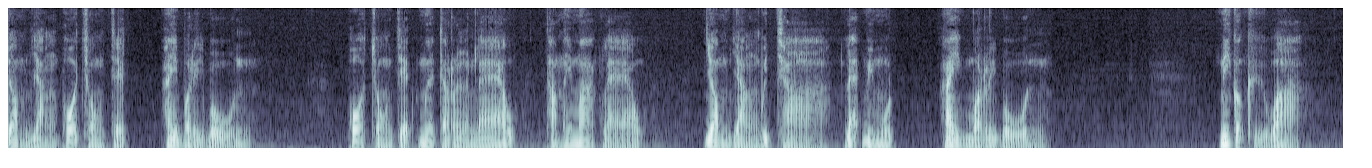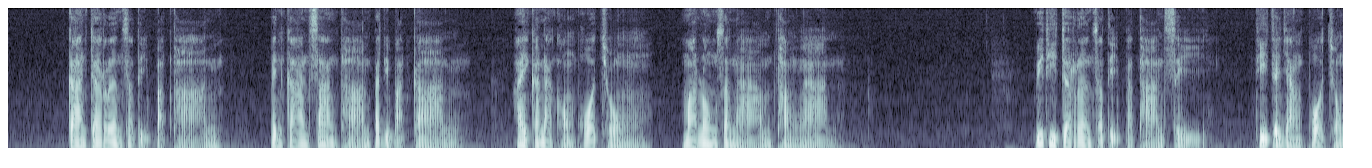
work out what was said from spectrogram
ย่อมยังโพชฌงเจ็ดให้บริบูรณ์ โพชฌงเจ็ดเมื่อเจริญแล้วทำให้มากแล้ว ย่อมยังวิชาและวิมุตให้บริบูรณ์ นี่ก็คือว่า การเจริญสติปัฏฐานเป็นการสร้างฐานปฏิบัติการ ให้คณะของโพชฌง มาลงสนามทำงาน วิธีเจริญสติปัฏฐานสี่ที่จะยังโพชง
